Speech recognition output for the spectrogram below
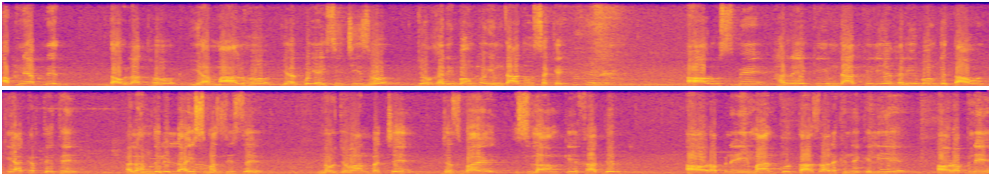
اپنے اپنے دولت ہو یا مال ہو یا کوئی ایسی چیز ہو جو غریبوں کو امداد ہو سکے۔ اور اس میں ہر ایک کی امداد کے لیے غریبوں کے تعاون کیا کرتے تھے۔ الحمدللہ اس مسجد سے نوجوان بچے جذبہ اسلام کی خاطر اور اپنے ایمان کو تازہ رکھنے کے لیے اور اپنے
